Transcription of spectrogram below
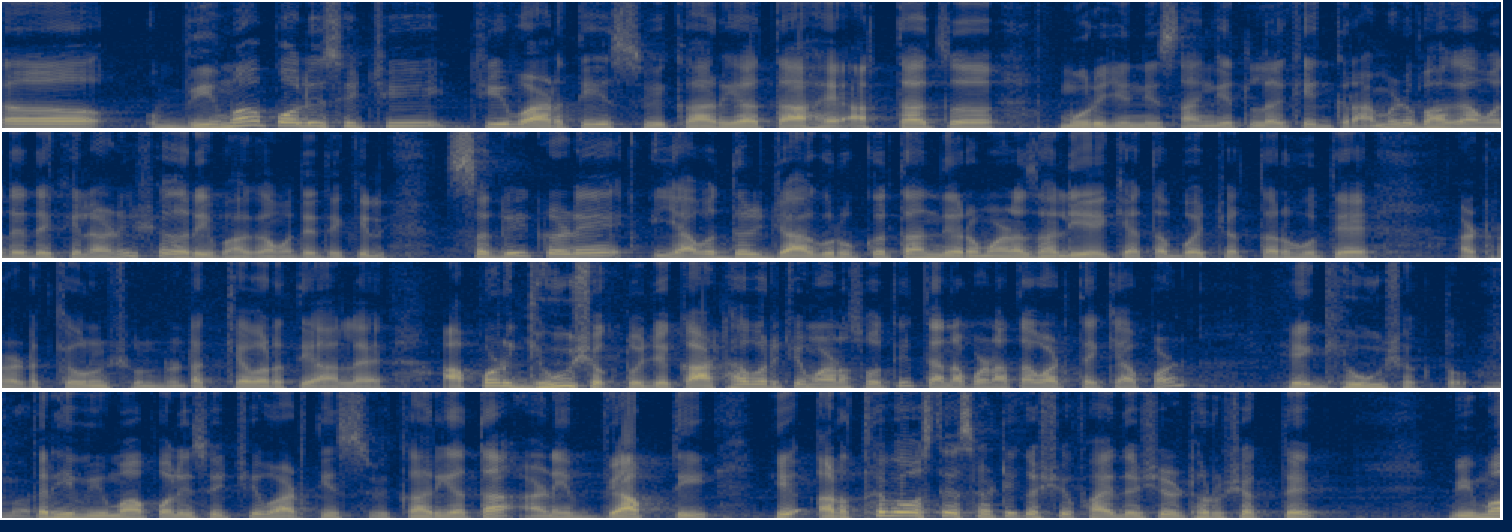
विमा पॉलिसीची जी वाढती स्वीकार्यता आहे आत्ताच मोरेजींनी सांगितलं की ग्रामीण भागामध्ये देखील आणि शहरी भागामध्ये देखील सगळीकडे याबद्दल जागरूकता निर्माण झाली आहे की आता बचत तर होते अठरा टक्क्यावरून शून्य टक्क्यावरती आलं आहे आपण घेऊ शकतो जे काठावरची माणसं होती त्यांना पण आता वाटतं की आपण हे घेऊ शकतो. तर ही विमा पॉलिसीची वाढती स्वीकार्यता आणि व्याप्ती ही अर्थव्यवस्थेसाठी कशी फायदेशीर ठरू शकते? विमा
